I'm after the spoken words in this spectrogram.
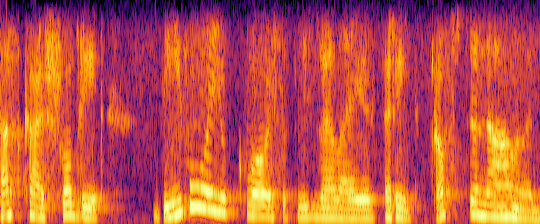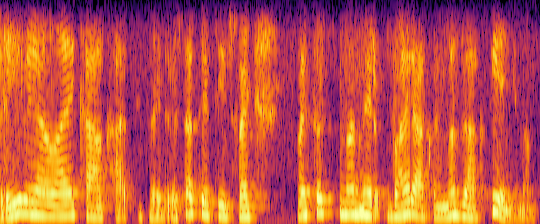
tas, kā es šobrīd dzīvoju, ko es esmu izvēlējies darīt profesionāli vai brīvajā laikā, kādas ir veidojas attiecības, vai, vai tas man ir vairāk vai mazāk pieņemams.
